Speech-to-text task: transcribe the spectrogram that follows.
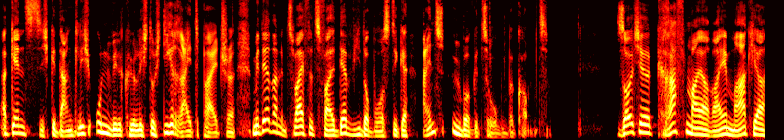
ergänzt sich gedanklich unwillkürlich durch die Reitpeitsche, mit der dann im Zweifelsfall der Widerborstige eins übergezogen bekommt. Solche Kraftmeierei mag ja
